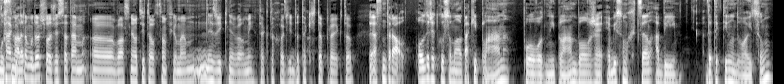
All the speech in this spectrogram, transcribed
Musím, Ako ale... k tomu došlo, že sa tam uh, vlastne ocitol v tom filme? Nezvykne veľmi takto chodiť do takýchto projektov. Ja som teda, od začiatku som mal taký plán, pôvodný plán bol, že ja by som chcel, aby detektívnu dvojicu,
